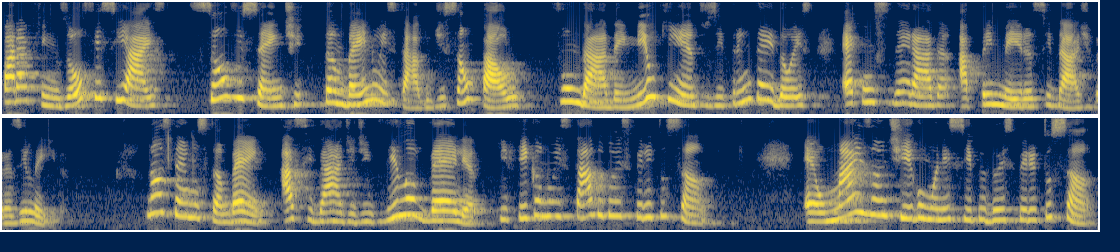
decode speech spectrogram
para fins oficiais, São Vicente, também no estado de São Paulo, fundada em 1532, é considerada a primeira cidade brasileira. Nós temos também a cidade de Vila Velha, que fica no estado do Espírito Santo. É o mais antigo município do Espírito Santo.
